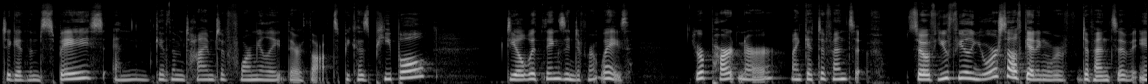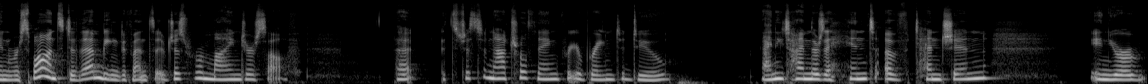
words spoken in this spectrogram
to give them space, and give them time to formulate their thoughts because people deal with things in different ways. Your partner might get defensive. So if you feel yourself getting re- defensive in response to them being defensive, just remind yourself that it's just a natural thing for your brain to do. Anytime there's a hint of tension in your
